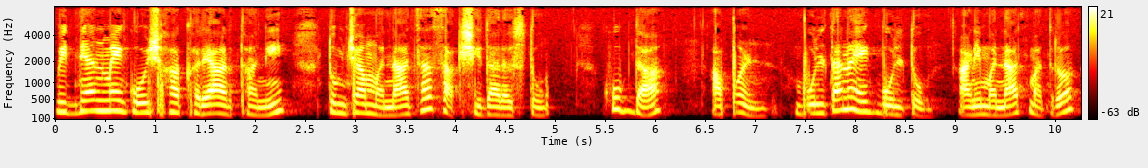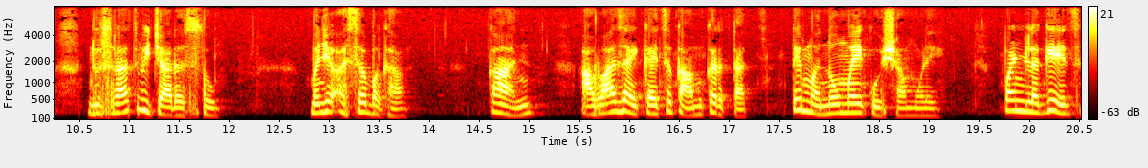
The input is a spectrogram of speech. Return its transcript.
विज्ञानमय कोश हा खऱ्या अर्थाने तुमच्या मनाचा साक्षीदार असतो. खूपदा आपण बोलताना एक बोलतो आणि मनात मात्र दुसराच विचार असतो. म्हणजे असं बघा कान आवाज ऐकायचं काम करतात. ते मनोमय कोशामुळे. पण लगेच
